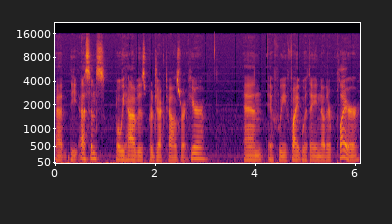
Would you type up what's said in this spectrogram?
at the essence, what we have is projectiles right here. And if we fight with another player,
